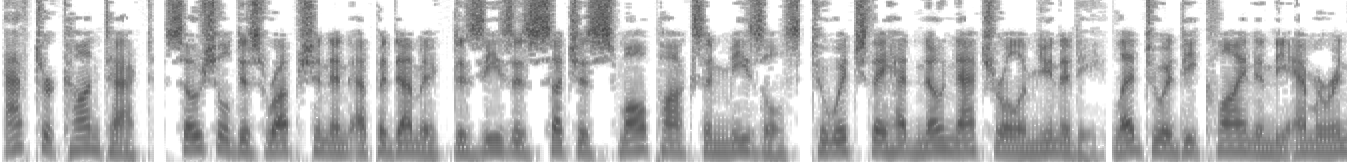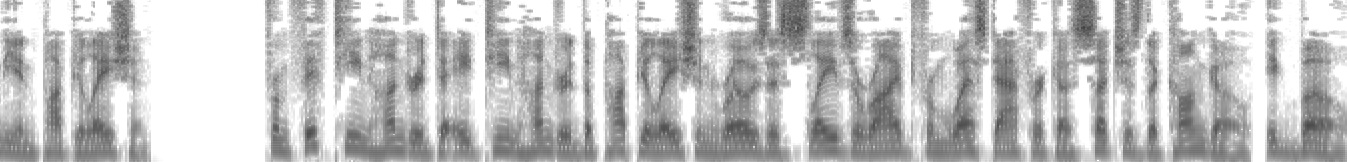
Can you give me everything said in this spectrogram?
After contact, social disruption and epidemic diseases such as smallpox and measles to which they had no natural immunity led to a decline in the Amerindian population. From 1500 to 1800 the population rose as slaves arrived from West Africa such as the Congo, Igbo,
